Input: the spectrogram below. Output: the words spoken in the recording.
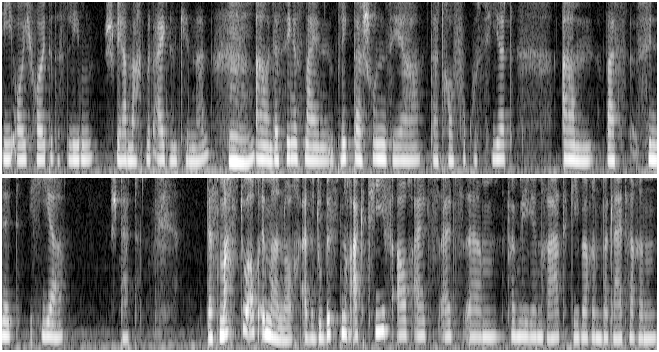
die euch heute das Leben schwer macht mit eigenen Kindern. Mhm. Äh, und deswegen ist mein Blick da schon sehr darauf fokussiert, ähm, was findet hier statt. Das machst du auch immer noch. Also du bist noch aktiv auch als, als ähm, Familienratgeberin, Begleiterin,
